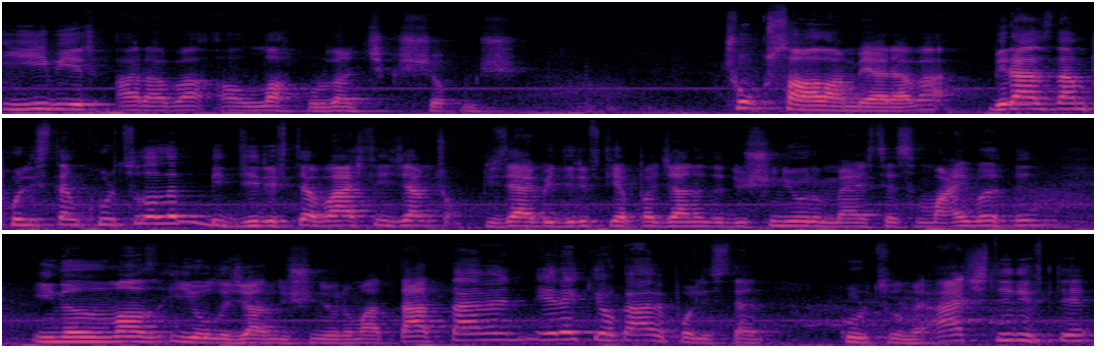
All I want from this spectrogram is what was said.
iyi bir araba. Allah buradan çıkış yokmuş. Çok sağlam bir araba. Birazdan polisten kurtulalım. Bir drifte başlayacağım. Çok güzel bir drift yapacağını da düşünüyorum. Mercedes Maybach'ın inanılmaz iyi olacağını düşünüyorum. Hatta hatta ben gerek yok abi polisten kurtulmaya. Aç drifti.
